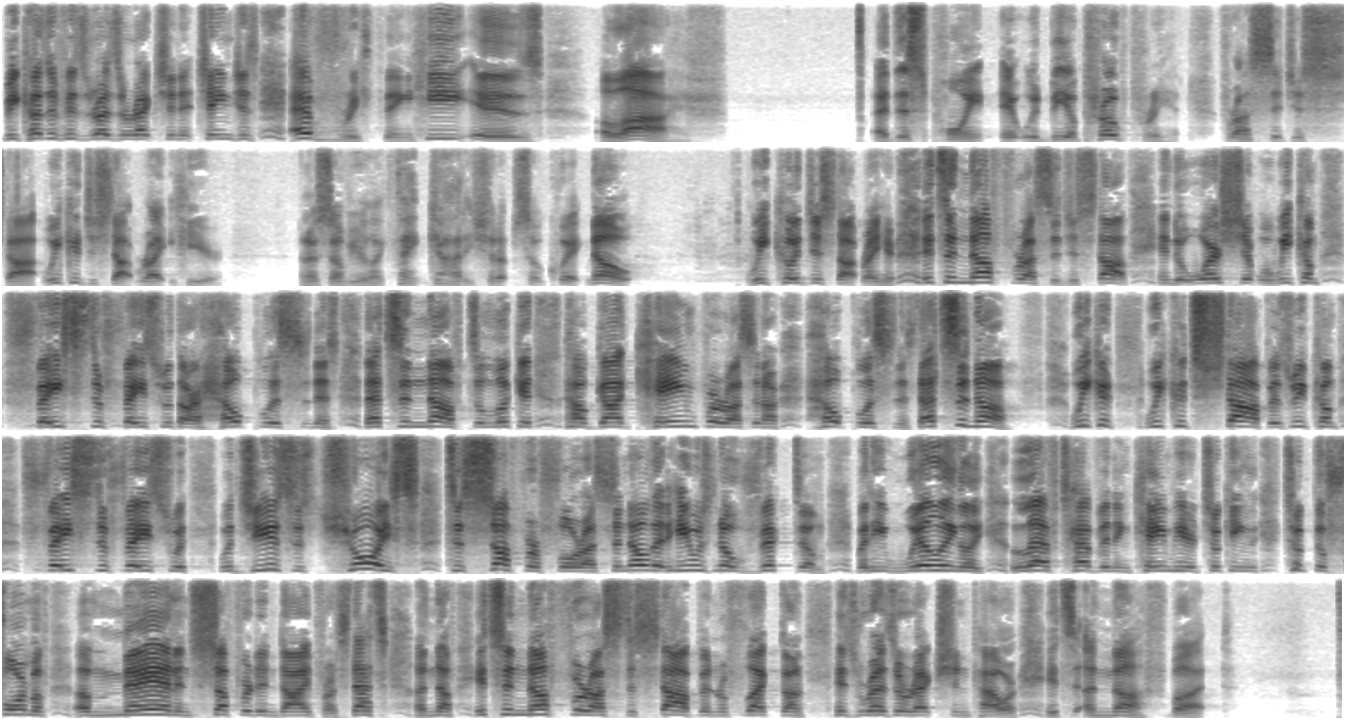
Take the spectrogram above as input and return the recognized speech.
Because of his resurrection, it changes everything. He is alive. At this point, it would be appropriate for us to just stop. We could just stop right here. I know some of you are like, thank God he shut up so quick. No, we could just stop right here. It's enough for us to just stop and to worship when we come face to face with our helplessness. That's enough to look at how God came for us in our helplessness. That's enough. We could, we could stop as we've come face to face with, with Jesus' choice to suffer for us, to know that he was no victim, but he willingly left heaven and came here, took, took the form of a man and suffered and died for us. That's enough. It's enough for us to stop and reflect on his resurrection power. It's enough. But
